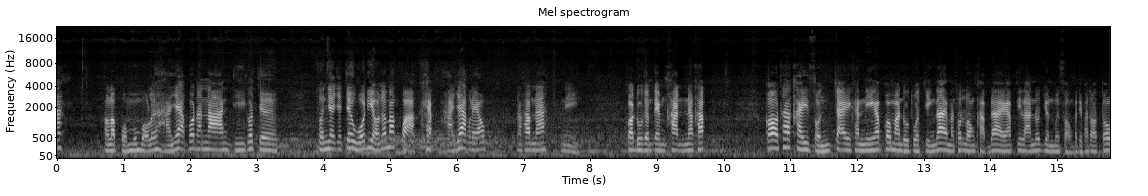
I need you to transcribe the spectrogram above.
นะสำหรับผมผมบอกเลยหายากเพราะนานๆทีก็เจอ ส่วนใหญ่จะเจอหัวเดี่ยวนะมากกว่าแคปหายากแล้วนะครับนะ นี่ ก็ดูเต็มๆคันนะครับ ก็ถ้าใครสนใจคันนี้ครับก็มาดูตัวจริงได้มาทดลองขับได้ครับที่ร้านรถยนต์มือสองปฏิพัฒน์ออโต้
